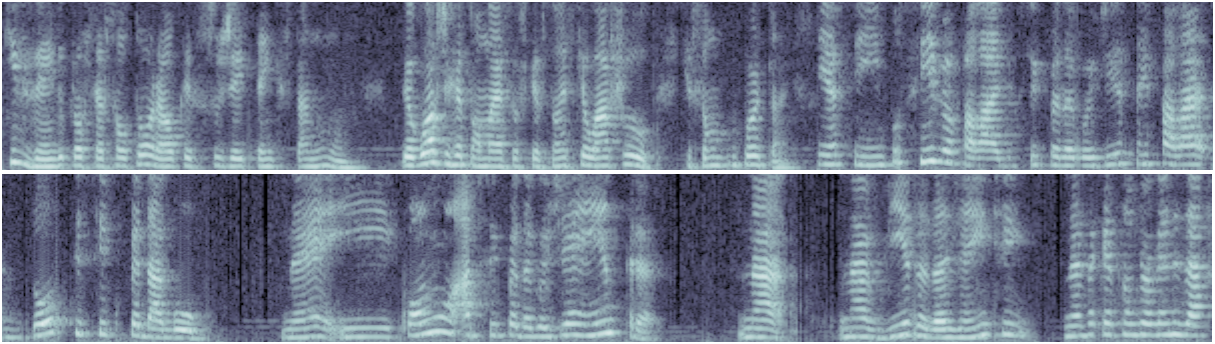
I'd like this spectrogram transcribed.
que vem do processo autoral que esse sujeito tem que estar no mundo eu gosto de retomar essas questões que eu acho que são importantes. E assim, impossível falar de psicopedagogia sem falar do psicopedagogo, né? E como a psicopedagogia entra na, na vida da gente nessa questão de organizar.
